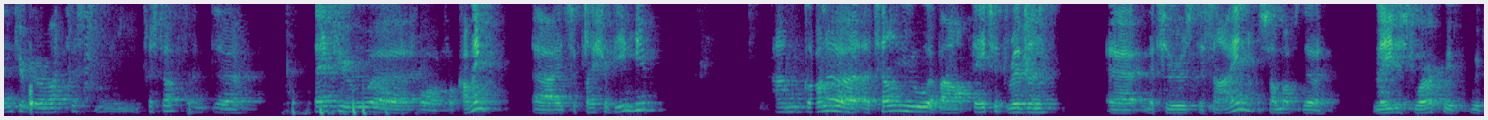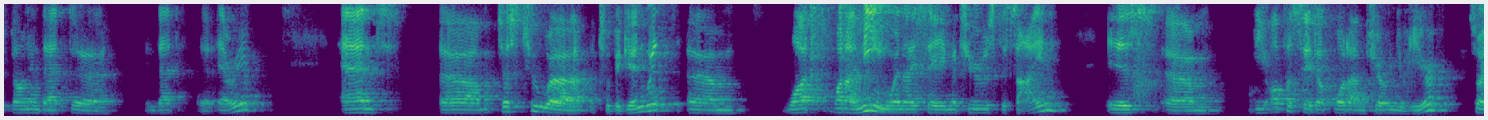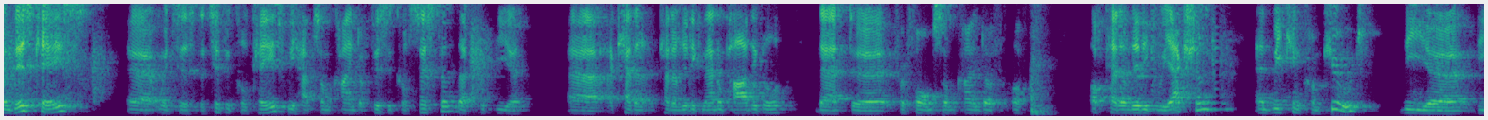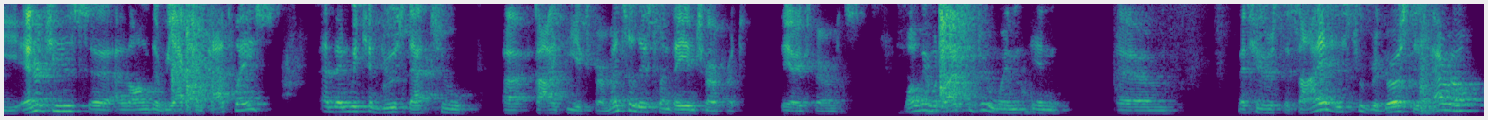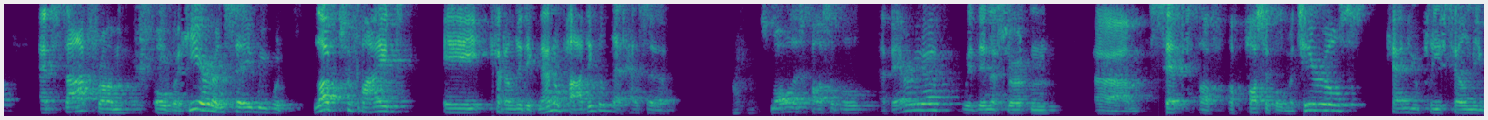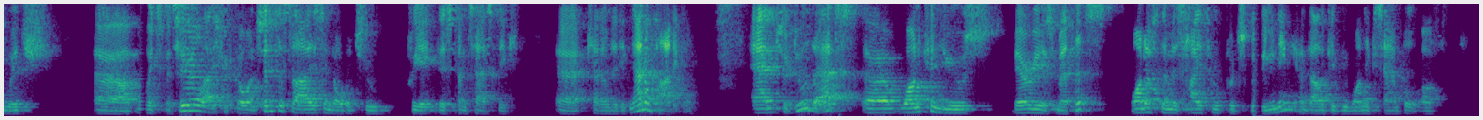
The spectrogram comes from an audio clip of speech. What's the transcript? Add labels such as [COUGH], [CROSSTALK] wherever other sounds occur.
Thank you very much, Christoph, and uh, thank you uh, for, for coming. Uh, it's a pleasure being here. I'm gonna uh, tell you about data-driven uh, materials design, some of the latest work we've, we've done in that, uh, in that area. And um, just to, to begin with, um, what, what I mean when I say materials design is um, the opposite of what I'm showing you here. So in this case, uh, which is the typical case, we have some kind of physical system that could be a, uh, a cata catalytic nanoparticle that uh, performs some kind of, of, of, catalytic reaction. And we can compute the, uh, the energies uh, along the reaction pathways. And then we can use that to uh, guide the experimentalists when they interpret their experiments. What we would like to do in, in um, materials design is to reverse this arrow and start from over here and say we would love to find a catalytic nanoparticle that has a small as possible a barrier within a certain um, set of, of possible materials. Can you please tell me which uh, which material I should go and synthesize in order to create this fantastic uh, catalytic nanoparticle? And to do that, uh, one can use various methods. One of them is high throughput screening, and I'll give you one example of,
